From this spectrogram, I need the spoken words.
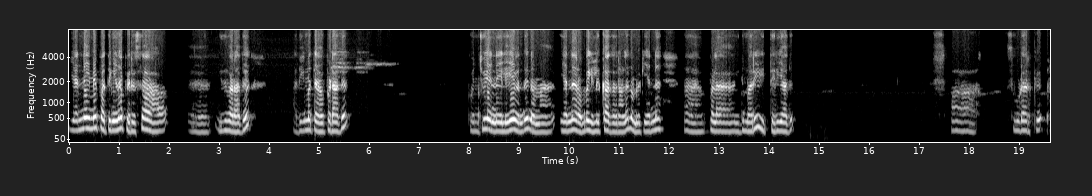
எண்ணெயுமே பார்த்திங்கன்னா பெருசாக இது வராது. அதிகமாக தேவைப்படாது. கொஞ்சம் எண்ணெயிலேயே வந்து நம்ம எண்ணெய் ரொம்ப இழுக்காததுனால நம்மளுக்கு எண்ணெய் பல இது மாதிரி தெரியாது. சூடாக இருக்குது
